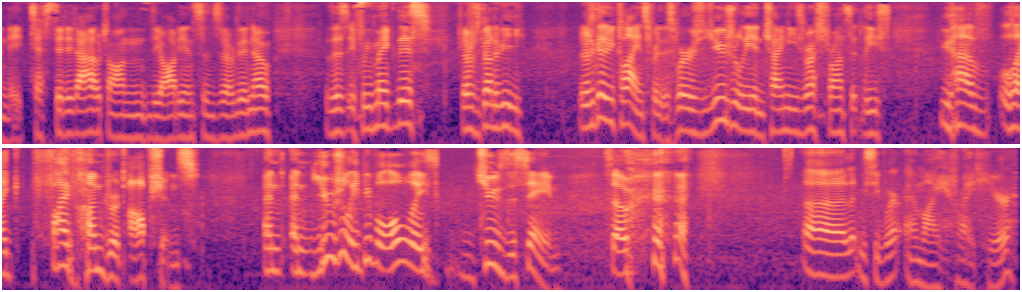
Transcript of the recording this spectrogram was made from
and they tested it out on the audience, and so they know this. If we make this, there's going to be there's going to be clients for this. Whereas usually in Chinese restaurants, at least, you have like 500 options, and and usually people always choose the same. So uh, let me see, where am I? Right here.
